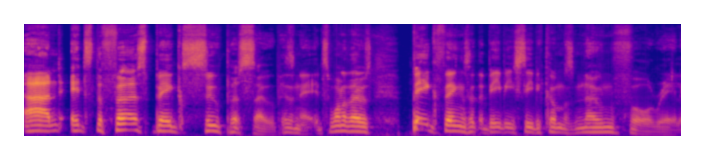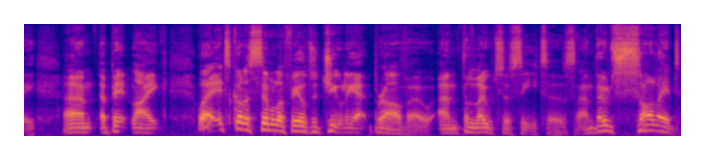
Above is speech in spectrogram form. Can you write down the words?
and it's the first big super soap, isn't it? It's one of those big things that the BBC becomes known for, really. Um, a bit like, well, it's got a similar feel to Juliet Bravo and The Lotus Eaters and those solid,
